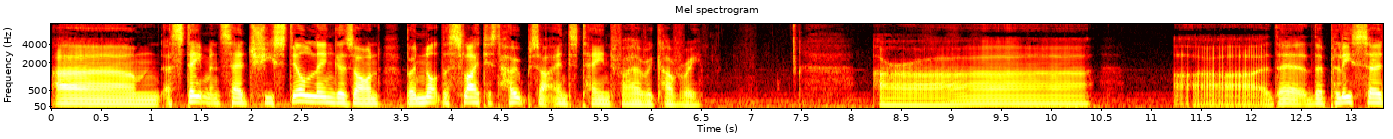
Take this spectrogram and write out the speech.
Um, a statement said she still lingers on, but not the slightest hopes are entertained for her recovery. Uh, the the police sur-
